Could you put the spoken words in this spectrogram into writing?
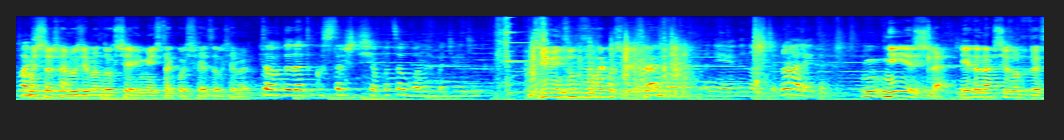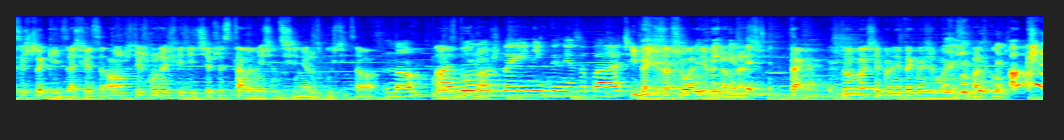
Właśnie myślę, że tak. ludzie będą chcieli mieć taką świecę u siebie. To w dodatku strasznie się opłacało, bo ona chyba 9 zł. 9 zł za taką świecę? A nie, 11. No ale i tak. Nie jest źle. 11 zł to jest jeszcze git za świecę. Ona przecież może świecić się przez cały miesiąc i się nie rozpuści cała. No, Bo jest albo duża. można jej nigdy nie zapalać. I będzie zawsze ładnie wyglądać. Tak, to właśnie pewnie tak będzie w moim przypadku. Okej!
